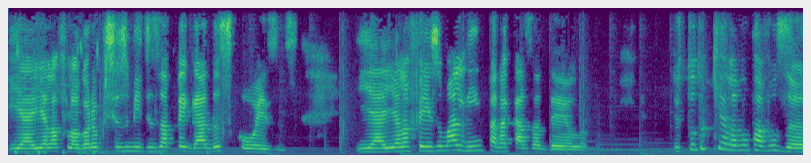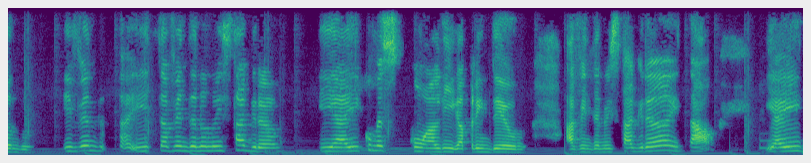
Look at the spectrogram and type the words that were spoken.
e aí ela falou: agora eu preciso me desapegar das coisas. E aí ela fez uma limpa na casa dela, de tudo que ela não estava usando, e, vende, e tá vendendo no Instagram. E aí começou com a liga, aprendeu a vender no Instagram e tal. E aí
